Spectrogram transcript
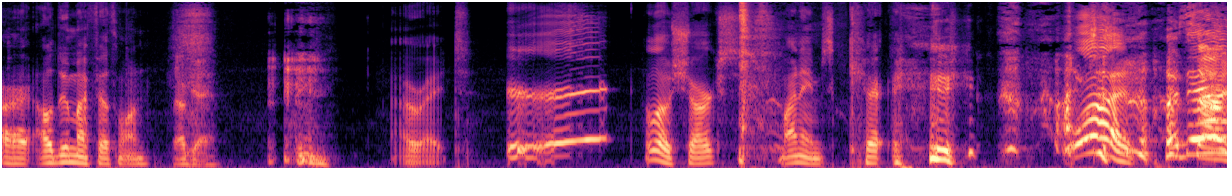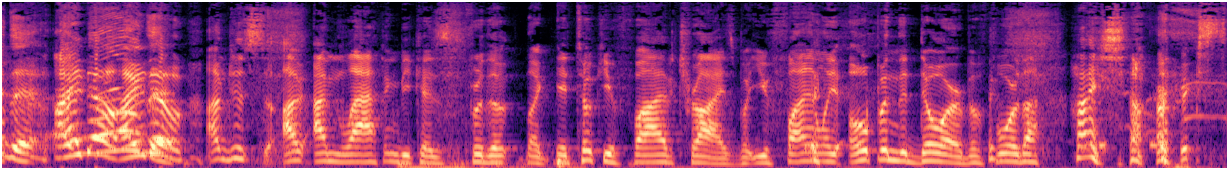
All right, I'll do my fifth one. Okay. All right. Hello, sharks. My name's Car. what? I nailed it. I know, I nailed it. know. I'm just, I, I'm laughing because for the like, it took you five tries, but you finally opened the door before the hi sharks.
